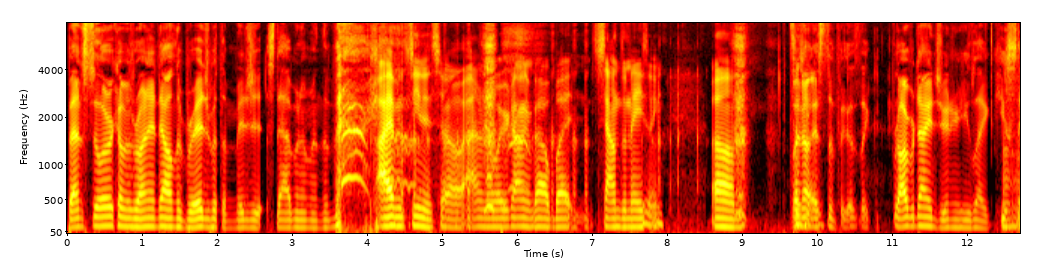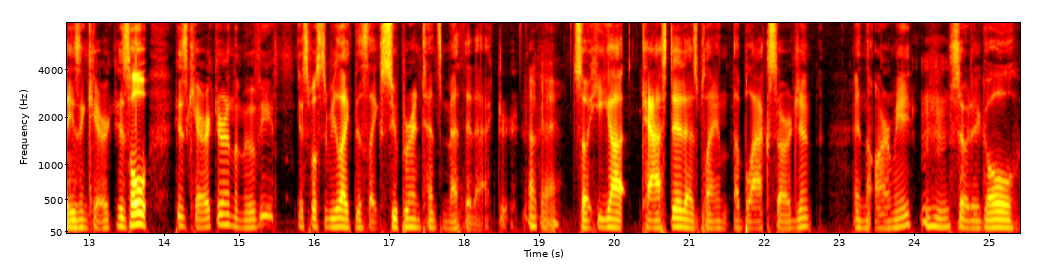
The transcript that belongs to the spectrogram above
Ben Stiller comes running down the bridge with a midget stabbing him in the back. I haven't seen it, so I don't know what you're talking about, but it sounds amazing. Um, But no, it's the because like Robert Downey Jr. He like he Uh-huh. stays in character. His whole his character in the movie is supposed to be like this like super intense method actor. okay. So he got casted as playing a black sergeant in the army. Mm-hmm. So to go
